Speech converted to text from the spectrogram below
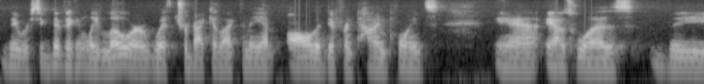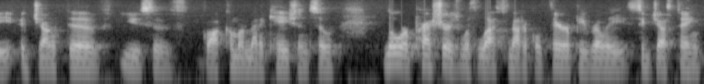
they were significantly lower with trabeculectomy at all the different time points, as was the adjunctive use of glaucoma medication. So lower pressures with less medical therapy really suggesting you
